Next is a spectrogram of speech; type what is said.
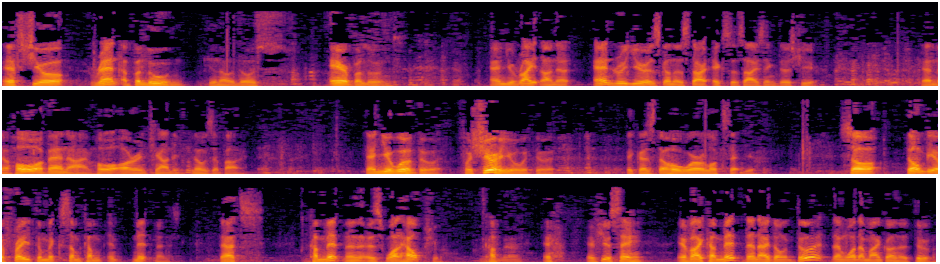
if you rent a balloon, you know those air balloons, and you write on it, Andrew Yu is going to start exercising this year. and the whole of Anaheim, whole Orange County knows about it. Then you will do it. For sure you will do it. Because the whole world looks at you. So don't be afraid to make some commitments. That's commitment is what helps you. Com- if, if you say, if I commit, then I don't do it, then what am I going to do?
